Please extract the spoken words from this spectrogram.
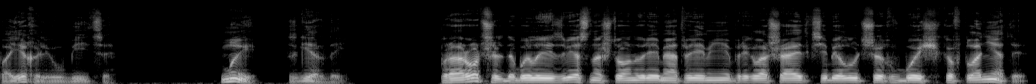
поехали убийцы. Мы с Гердой. Про Ротшильда было известно, что он время от времени приглашает к себе лучших вбойщиков планеты,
